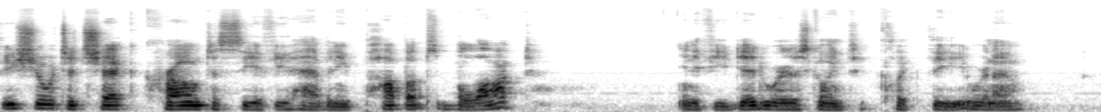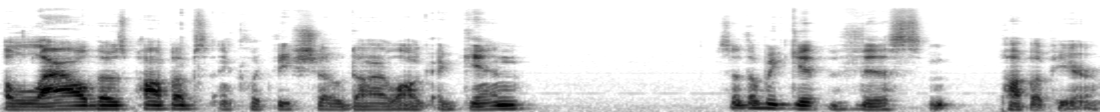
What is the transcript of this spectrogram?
be sure to check Chrome to see if you have any pop-ups blocked. And if you did, we're just going to click the, we're going to allow those pop-ups and click the show dialog again so that we get this pop up here.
